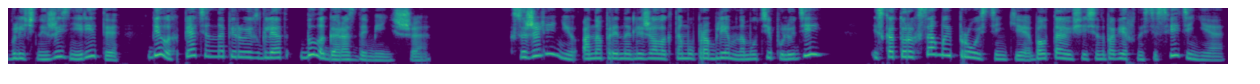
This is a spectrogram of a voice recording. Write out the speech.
В личной жизни Риты белых пятен, на первый взгляд, было гораздо меньше. К сожалению, она принадлежала к тому проблемному типу людей, из которых самые простенькие, болтающиеся на поверхности сведения,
